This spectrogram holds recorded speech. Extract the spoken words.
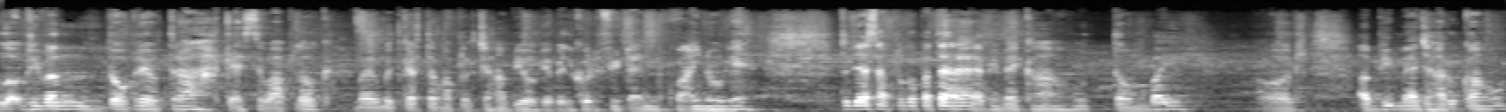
हेलो एवरीवन दोपरे उतरा। कैसे हो आप लोग? मैं उम्मीद करता हूँ आप लोग जहाँ भी होगे, बिल्कुल फिट एंड फाइन होगे। तो जैसा आप लोगों को पता है, अभी मैं कहाँ हूँ? दम्बई और अभी मैं जहाँ रुका हूँ,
